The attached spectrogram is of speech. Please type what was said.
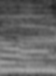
your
